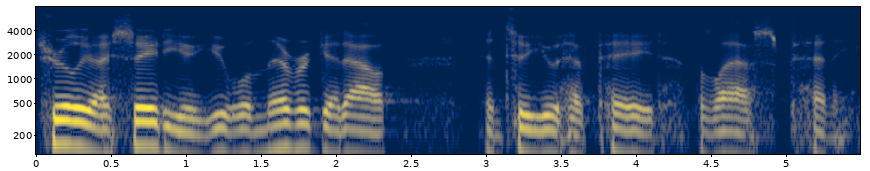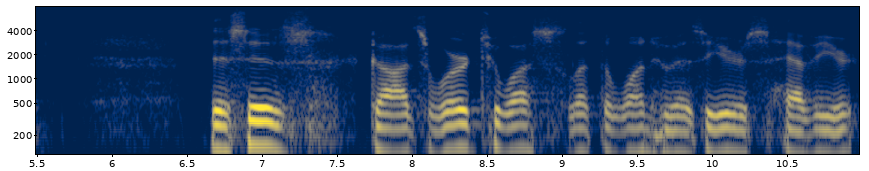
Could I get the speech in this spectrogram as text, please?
Truly I say to you, you will never get out until you have paid the last penny. This is God's word to us. Let the one who has ears have ear,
